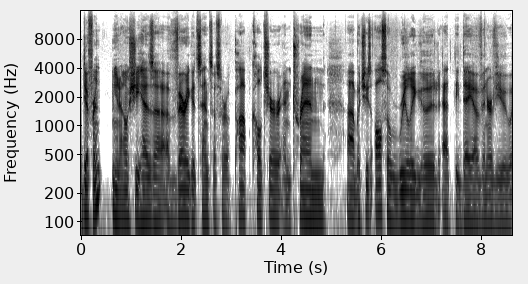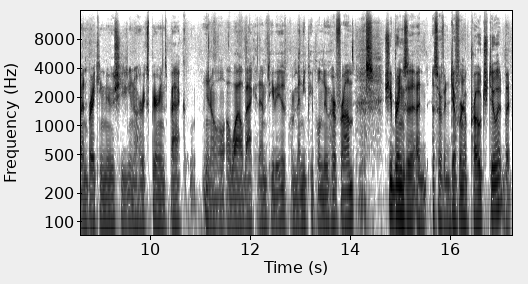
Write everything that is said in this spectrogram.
different. You know, she has a, a very good sense of sort of pop culture and trend, uh, but she's also really good at the day of interview and breaking news. She, you know, her experience back, you know, a while back at MTV is where many people knew her from. Yes. She brings a, a, a sort of a different approach to it, but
